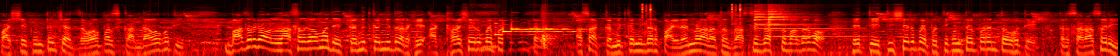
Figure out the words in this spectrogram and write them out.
पाचशे क्विंटलच्या जवळपास कांदा आवक होती. बाजारगाव लासलगावमध्ये कमीत कमी दर हे अठराशे रुपये प्रति असा कमीत कमी दर पाहायला मिळाला तर जास्तीत जास्त बाजारभाव हे तेहतीसशे रुपये प्रति क्विंटलपर्यंत होते. तर सरासरी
